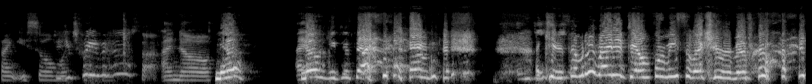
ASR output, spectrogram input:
Thank you so Did much. Did you pre-rehearse that? I know. No, I- no, you just Can somebody write it down for me so I can remember what I oh,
